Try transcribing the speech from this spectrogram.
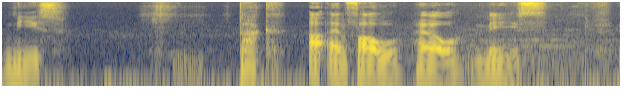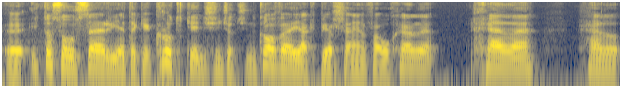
Minis. Tak, AMV Hell Minis. Y, I to są serie takie krótkie, 10-odcinkowe, jak pierwsze AMV Hell, Hell, Hell,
